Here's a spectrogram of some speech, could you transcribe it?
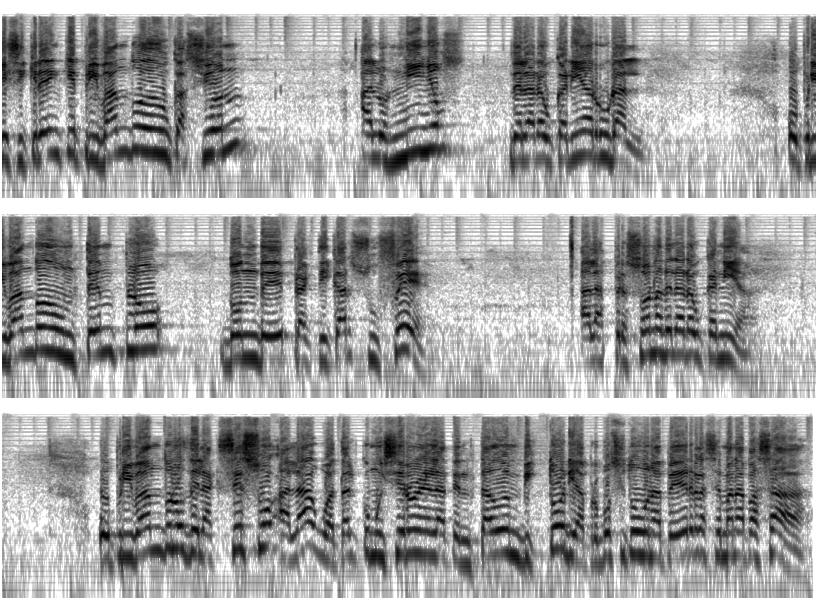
que si creen que privando de educación a los niños de la Araucanía rural o privando de un templo donde practicar su fe a las personas de la Araucanía o privándolos del acceso al agua, tal como hicieron en el atentado en Victoria a propósito de una PR la semana pasada,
